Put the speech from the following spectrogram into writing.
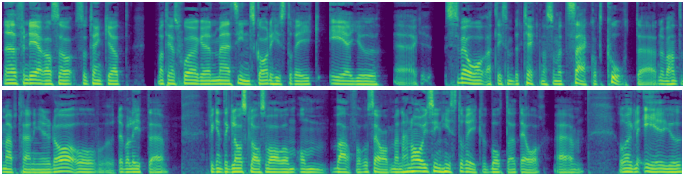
när jag funderar så, så tänker jag att Mattias Sjögren med sin skadehistorik är ju eh, svår att liksom beteckna som ett säkert kort. Eh, nu var han inte med på träningen idag och det var lite... Fick inte glasklar svar om, om varför och så. Men han har ju sin historik borta ett år. Ehm, um, Rögle är ju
